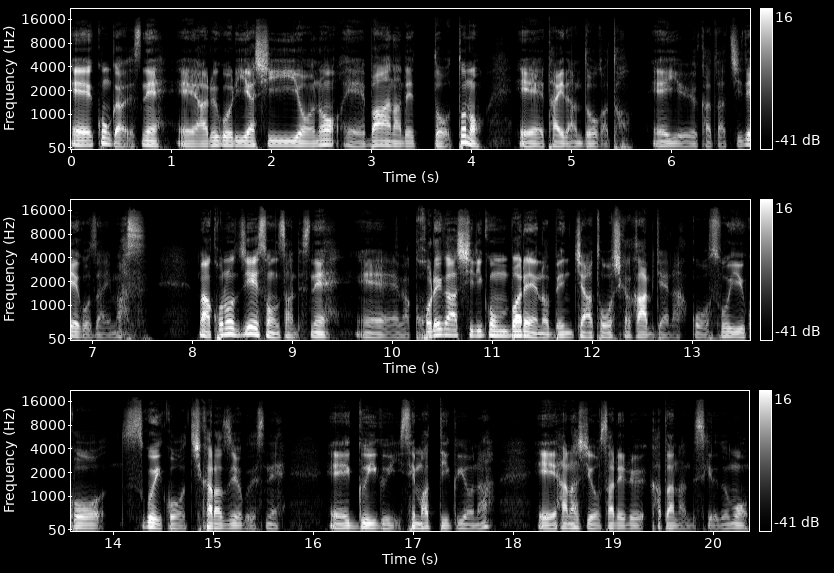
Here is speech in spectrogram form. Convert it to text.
えー今回はですね、えーアルゴリア CEO の、えーバーナデットとの、えー対談動画という形でございます。まあ、このジェイソンさんですね、えーまあ、これがシリコンバレーのベンチャー投資家か、みたいな、こう、そういう、こう、すごい、こう、力強くですね、えーぐいぐい迫っていくような、えー話をされる方なんですけれども、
